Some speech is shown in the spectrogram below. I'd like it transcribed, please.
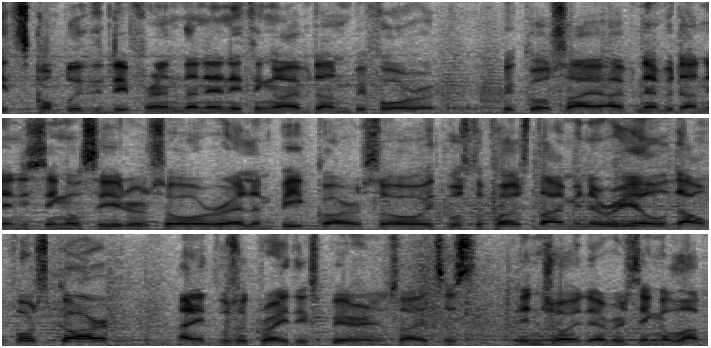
it's completely different than anything I've done before because I, have never done any single seaters or LMP car. So it was the first time in a real downforce car, and it was a great experience. I just enjoyed every single lap.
